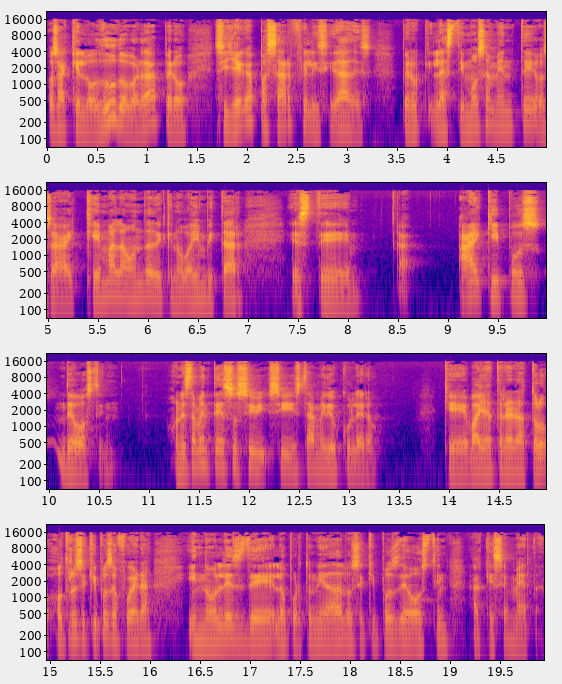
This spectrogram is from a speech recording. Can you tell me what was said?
O sea, que lo dudo, ¿verdad? Pero si llega a pasar, felicidades. Pero lastimosamente, o sea, qué mala onda de que no vaya a invitar este, a, equipos de Austin. Honestamente, eso sí, sí está medio culero. Que vaya a traer a otros equipos afuera y no les dé la oportunidad a los equipos de Austin a que se metan.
